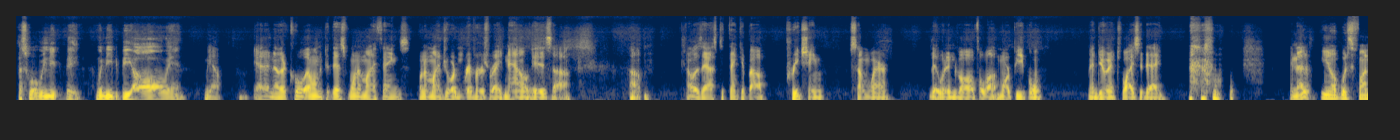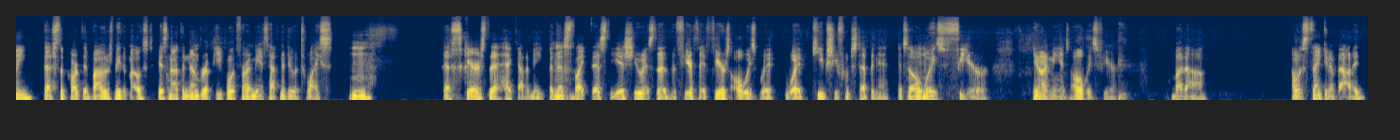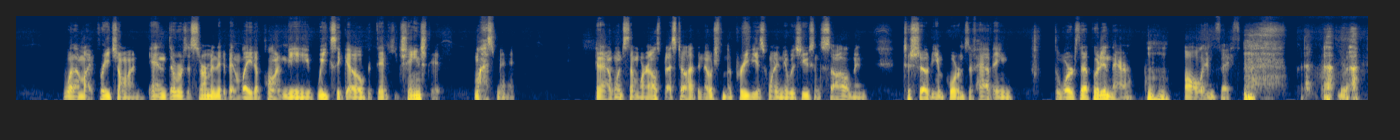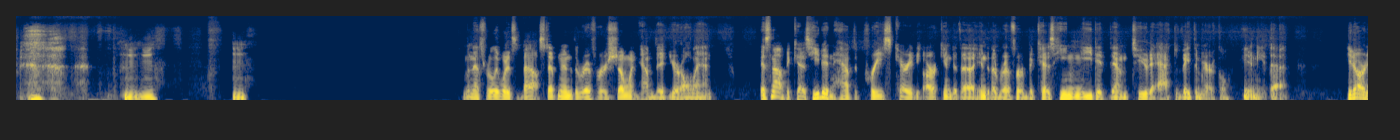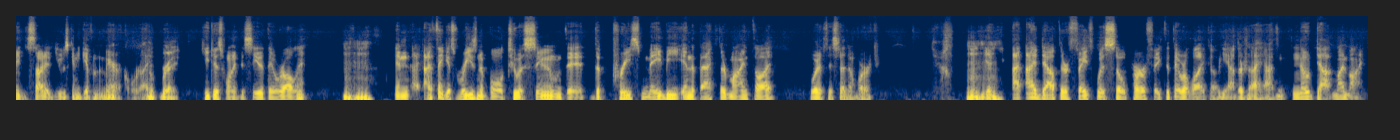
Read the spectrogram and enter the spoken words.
That's what we need to be. We need to be all in. Yeah. Add another cool element to this. One of my things, one of my Jordan Rivers right now is uh, um, I was asked to think about preaching somewhere that would involve a lot more people and doing it twice a day. and that, you know, what's funny, that's the part that bothers me the most. It's not the number of people in front of me, it's having to do it twice. Mm. That scares the heck out of me. But that's like that's the issue is the the fear that fear is always what what keeps you from stepping in. It's always fear. You know what I mean? It's always fear. But uh I was thinking about it, what I might preach on, and there was a sermon that had been laid upon me weeks ago, but then he changed it last minute. And then I went somewhere else, but I still had the notes from the previous one, and it was using Solomon to show the importance of having the words that I put in there Mhm. all in faith. hmm And that's really what it's about. Stepping into the river is showing him that you're all in. It's not because he didn't have the priests carry the ark into the into the river because he needed them to to activate the miracle. He didn't need that. He'd already decided he was going to give them the miracle, right? Right. He just wanted to see that they were all in. hmm And I- I think it's reasonable to assume that the priests maybe in the back of their mind thought, what if this doesn't work? hmm Yeah, I, I doubt their faith was so perfect that they were like, "Oh yeah, there's I have no doubt in my mind."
